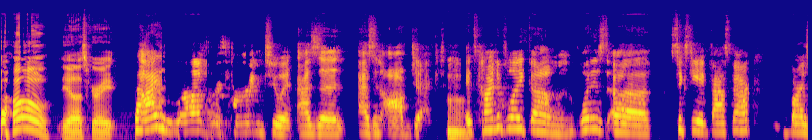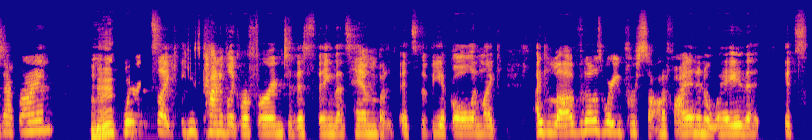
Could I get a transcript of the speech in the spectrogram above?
oh, Yeah, that's great. But I love referring to it as a as an object. Mhm. It's kind of like um, what is uh 68 Fastback by Zach Bryan, Mhm. where it's like he's kind of like referring to this thing that's him, but it's the vehicle, and like I love those where you personify it in a way that it's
